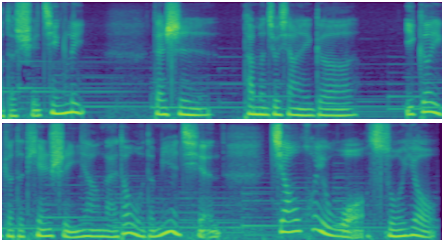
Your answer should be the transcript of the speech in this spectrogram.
我的学经历，但是他们就像一个一个一个的天使一样来到我的面前，教会我所有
